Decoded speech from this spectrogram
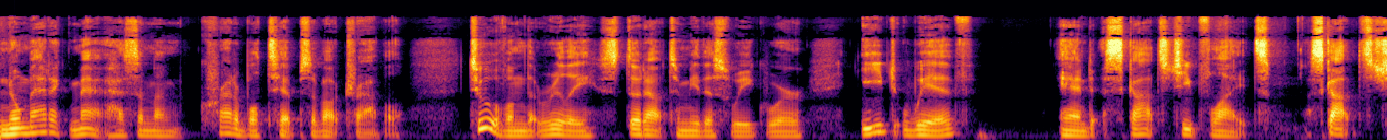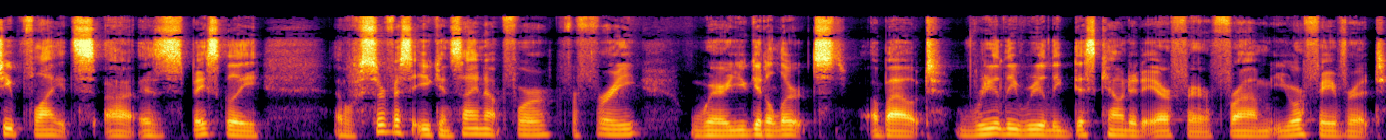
Nomadic Matt has some incredible tips about travel. Two of them that really stood out to me this week were Eat With and Scott's Cheap Flights. Scott's Cheap Flights uh, is basically a service that you can sign up for for free where you get alerts about really, really discounted airfare from your favorite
